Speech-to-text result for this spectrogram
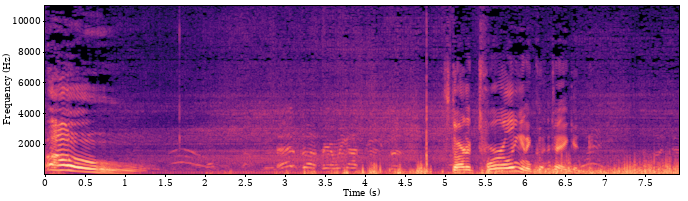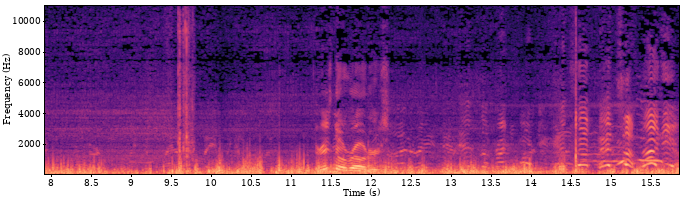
Oh! Heads up here, we got pieces. Started twirling and it couldn't take it. There is no rotors. Heads up, right in parking. Heads up, heads up, right here.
